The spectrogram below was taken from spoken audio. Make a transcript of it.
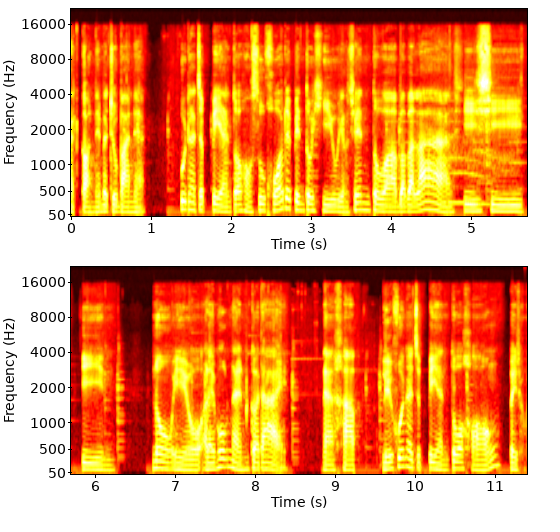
กัดกร่อนในปัจจุบันเนี่ย คุณอาจจะเปลี่ยนตัวของซูโครสไปเป็นตัว heal อย่างเช่นตัวบาบาร่าชีชีจีนโนเอลอะไรพวกนั้นก็ได้นะครับ หรือคุณอาจจะเปลี่ยนตัวของเป่ยโต่ว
